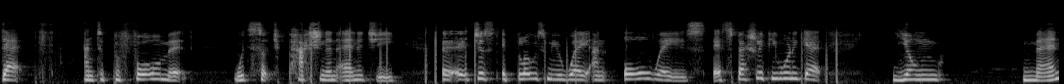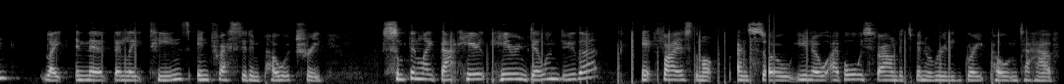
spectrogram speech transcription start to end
depth and to perform it with such passion and energy, it just it blows me away. And always, especially if you want to get young men, like in their, their late teens, interested in poetry, something like that, hear, hearing Dylan do that, it fires them up. And so, you know, I've always found it's been a really great poem to have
